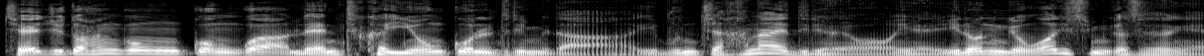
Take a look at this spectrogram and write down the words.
제주도 항공권과 렌트카 이용권을 드립니다. 이 문자 하나에 드려요. 예, 이런 경우 어디 있습니까, 세상에.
